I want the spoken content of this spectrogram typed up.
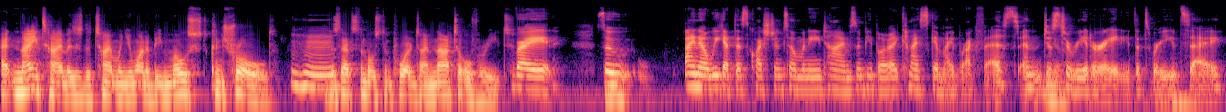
at nighttime is the time when you want to be most controlled Mm-hmm. because that's the most important time not to overeat. right. So Mm. I know we get this question so many times, and people are like, "Can I skip my breakfast?" And just to reiterate, that's where you'd say,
